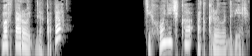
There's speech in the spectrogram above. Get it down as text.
во второй для кота, тихонечко открыла дверь.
